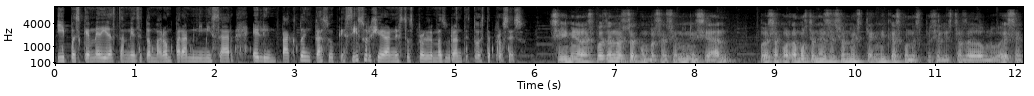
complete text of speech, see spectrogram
Y pues qué medidas también se tomaron para minimizar el impacto en caso que sí surgieran estos problemas durante todo este proceso. Sí, mira, después de nuestra conversación inicial, pues acordamos tener sesiones técnicas con especialistas de AWS,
